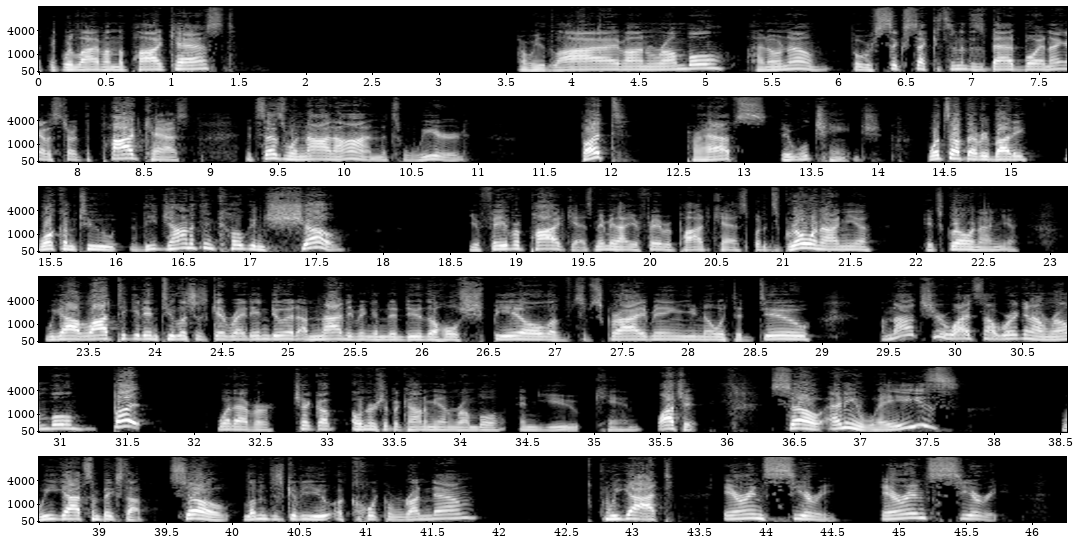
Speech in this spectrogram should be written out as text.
I think we're live on the podcast. Are we live on Rumble? I don't know, but we're six seconds into this bad boy, and I got to start the podcast. It says we're not on. It's weird, but perhaps it will change. What's up, everybody? Welcome to the Jonathan Kogan Show, your favorite podcast. Maybe not your favorite podcast, but it's growing on you. It's growing on you. We got a lot to get into. Let's just get right into it. I'm not even going to do the whole spiel of subscribing. You know what to do. I'm not sure why it's not working on Rumble, but whatever. Check up Ownership Economy on Rumble and you can watch it. So, anyways, we got some big stuff. So, let me just give you a quick rundown. We got Aaron Siri. Aaron Siri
